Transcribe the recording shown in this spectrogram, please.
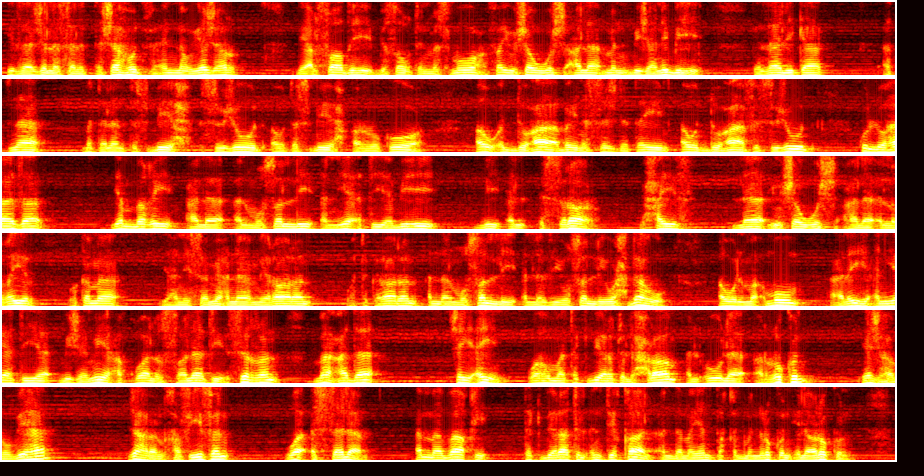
إذا جلس للتشهد فإنه يجهر بألفاظه بصوت مسموع فيشوش على من بجانبه. كذلك أثناء مثلا تسبيح السجود أو تسبيح الركوع أو الدعاء بين السجدتين أو الدعاء في السجود كل هذا ينبغي على المصلي أن يأتي به بالإسرار بحيث لا يشوش على الغير. وكما يعني سمعنا مرارا وتكرارا أن المصلي الذي يصلي وحده أو المأموم عليه أن يأتي بجميع أقوال الصلاة سرا ما عدا شيئين. وهما تكبيرة الإحرام الأولى الركن يجهر بها جهرا خفيفا والسلام. أما باقي تكبيرات الانتقال عندما ينتقل من ركن إلى ركن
